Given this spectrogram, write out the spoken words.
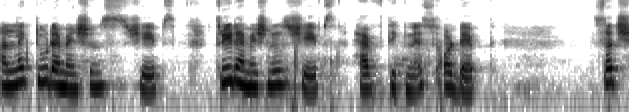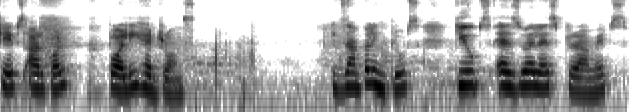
Unlike two dimensions shapes, three dimensional shapes have thickness or depth. Such shapes are called polyhedrons. Example includes cubes as well as pyramids.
